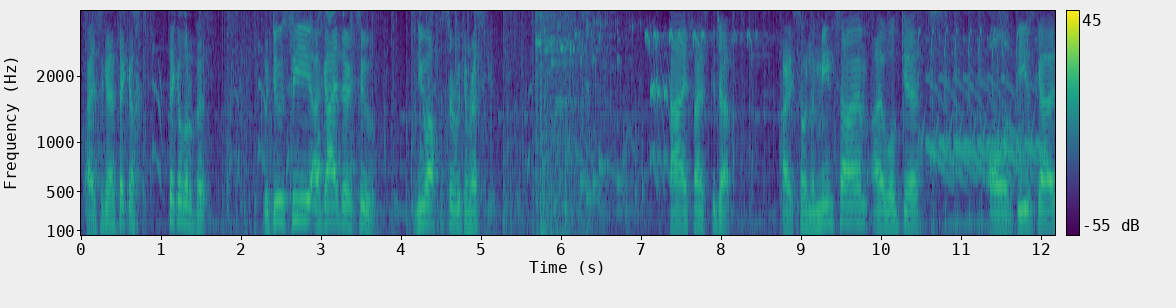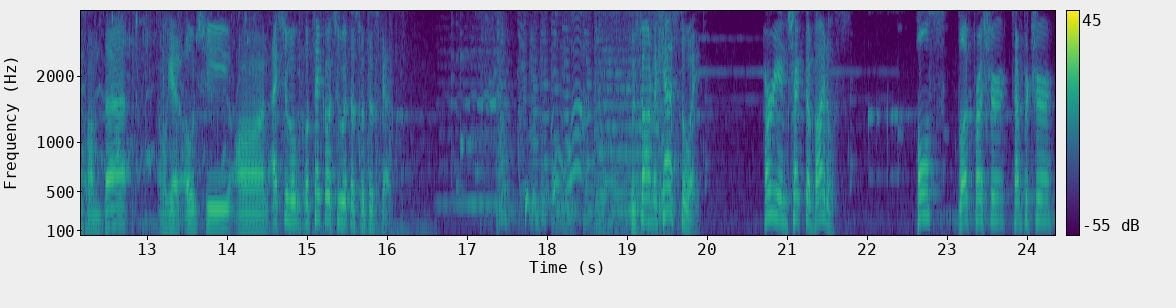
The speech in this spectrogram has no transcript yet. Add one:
Alright, this is gonna take a take a little bit. We do see a guy there too. New officer we can rescue. Nice, nice, good job. Alright, so in the meantime, I will get all of these guys on that. And we'll get Oatchi on... Actually, we'll, we'll take Oatchi with us with this guy. We found a castaway. Hurry and check their vitals. Pulse, blood pressure, temperature,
